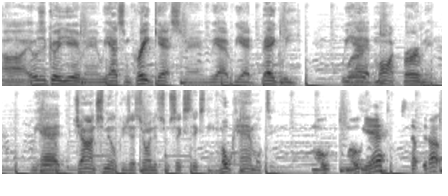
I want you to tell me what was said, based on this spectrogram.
Uh, it was a good year, man. We had some great guests, man. We had we had Begley, we Word. had Mark Berman, we had John Schmeelk who just joined us from 660, Moke Hamilton. Mo, Mo, yeah, stepped it up.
